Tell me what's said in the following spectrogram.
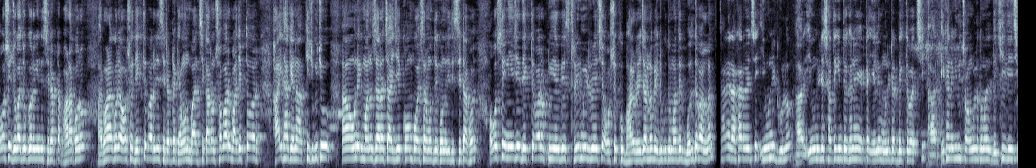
অবশ্যই যোগাযোগ করে কিন্তু সেটআপটা ভাড়া করো আর ভাড়া করে অবশ্যই দেখতে পারো যে সেটআপটা কেমন বাজছে কারণ সবার বাজেট তো আর হাই থাকে না। কিছু কিছু অনেক মানুষ যারা চায় যে কম পয়সার মধ্যে কোনো যদি সেট হয়, অবশ্যই নিয়ে যেয়ে দেখতে পারো two year bass three minute রয়েছে, অবশ্যই খুব ভালো রেজাল্ট হবে, এটুকু তোমাদের বলতে পারলাম। এখানে রাখা রয়েছে ইউনিটগুলো আর ইউনিটের সাথে কিন্তু এখানে একটা এলে মনিটর দেখতে পাচ্ছি, আর এখানে কিন্তু চংগুলো তোমাদের দেখিয়ে দিয়েছি,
